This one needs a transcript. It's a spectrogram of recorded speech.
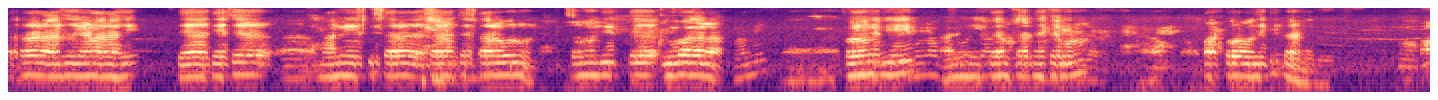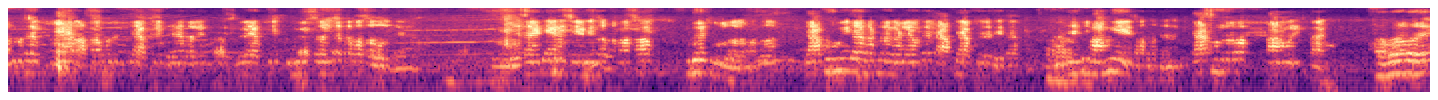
तक्रार अर्ज येणार आहे त्या त्याच्या अं, माननीय स्तरावरून संबंधित विभागाला कळवण्यात येईल आणि त्यानुसार त्याच्याकडून पाठपुरावा देखील करण्यात येईल. एसआयटी आणि तपास हा पुढे सुरू झाला मात्र त्यापूर्वी ज्या घटना घडल्या होत्या त्या आपल्या आपल्याला देतात त्यांची मागणी आहे सातत्याने त्या संदर्भात कारवाई काय बरोबर आहे.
